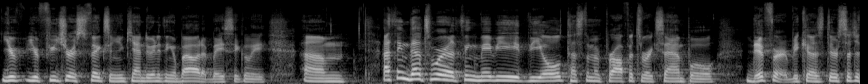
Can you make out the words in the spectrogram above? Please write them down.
your your future is fixed and you can't do anything about it basically um, i think that's where i think maybe the old testament prophets for example differ because there's such a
